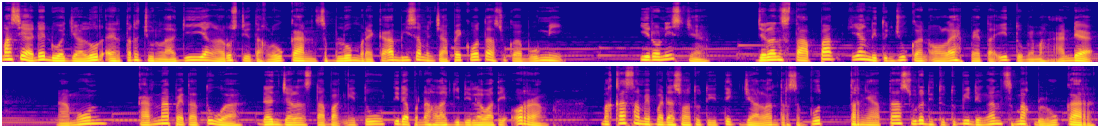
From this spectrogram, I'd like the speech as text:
Masih ada dua jalur air terjun lagi yang harus ditaklukkan sebelum mereka bisa mencapai kota Sukabumi. Ironisnya, jalan setapak yang ditunjukkan oleh peta itu memang ada. Namun, karena peta tua dan jalan setapak itu tidak pernah lagi dilewati orang, maka sampai pada suatu titik jalan tersebut ternyata sudah ditutupi dengan semak belukar.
